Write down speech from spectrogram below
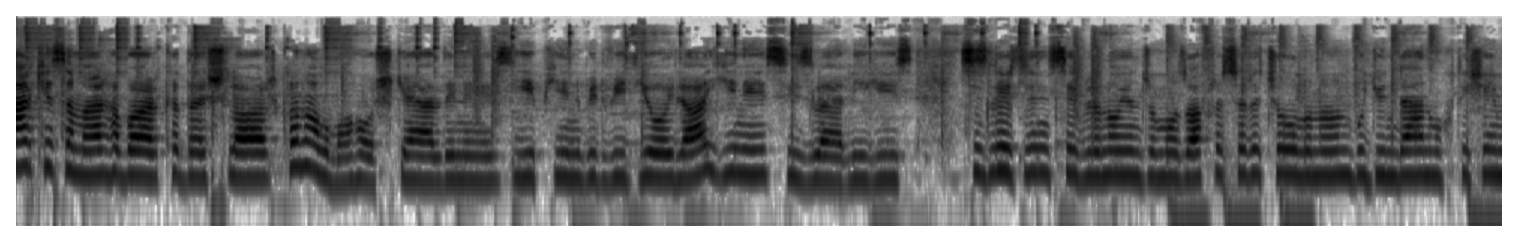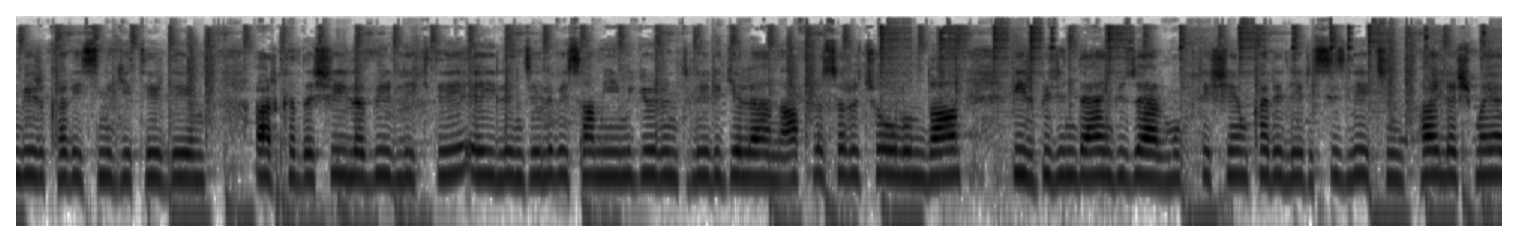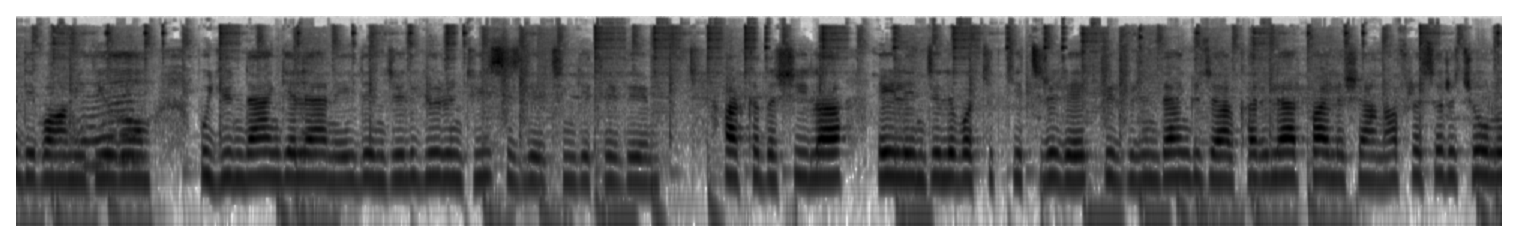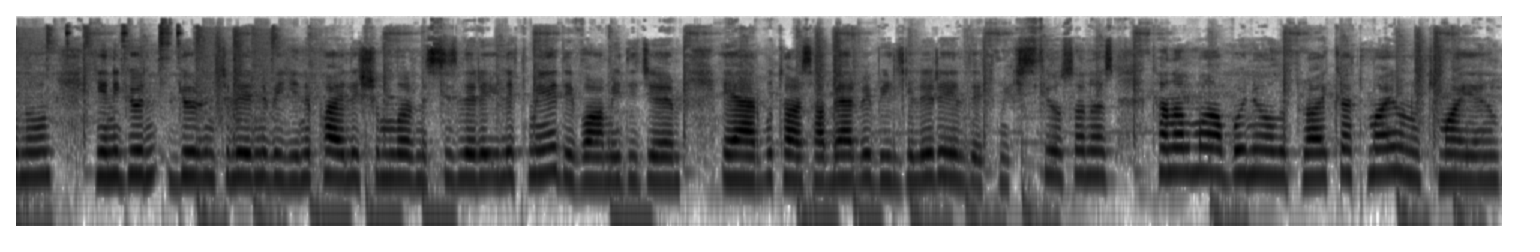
Herkese merhaba arkadaşlar. Kanalıma hoş geldiniz. Yepyeni bir videoyla yine sizlerleyiz. Sizler için sevilen oyuncumuz Afra Saraçoğlu'nun bugünden muhteşem bir karesini getirdim. Arkadaşıyla birlikte eğlenceli ve samimi görüntüleri gelen Afra Saraçoğlu'ndan birbirinden güzel muhteşem kareleri sizler için paylaşmaya devam ediyorum. Bugünden gelen eğlenceli görüntüyü sizler için getirdim. Arkadaşıyla eğlenceli vakit geçirerek birbirinden güzel kareler paylaşan Afra Sarıçoğlu'nun yeni gö- görüntülerini ve yeni paylaşımlarını sizlere iletmeye devam edeceğim. Eğer bu tarz haber ve bilgileri elde etmek istiyorsanız kanalıma abone olup like atmayı unutmayın.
